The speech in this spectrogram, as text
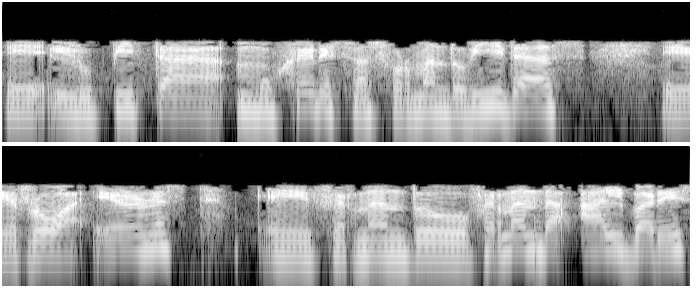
Eh, Lupita Mujeres Transformando Vidas. Eh, Roa Ernst, eh, Fernando, Fernanda Álvarez,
